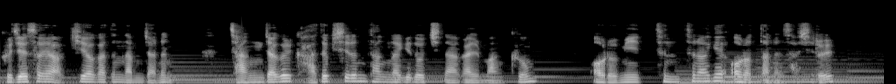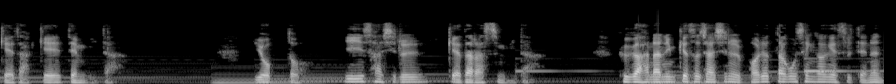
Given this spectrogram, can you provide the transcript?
그제서야 기어가던 남자는 장작을 가득 실은 당나귀도 지나갈 만큼 얼음이 튼튼하게 얼었다는 사실을 깨닫게 됩니다. 욥도 이 사실을 깨달았습니다. 그가 하나님께서 자신을 버렸다고 생각했을 때는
